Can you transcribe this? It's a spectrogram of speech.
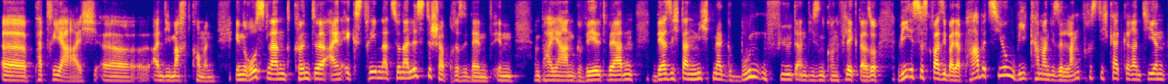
äh, Patriarch äh, an die Macht kommen. In Russland könnte ein extrem nationalistischer Präsident in ein paar Jahren gewählt werden, der sich dann nicht mehr gebunden fühlt an diesen Konflikt. Also wie ist es quasi bei der Paarbeziehung? Wie kann man diese Langfristigkeit garantieren?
